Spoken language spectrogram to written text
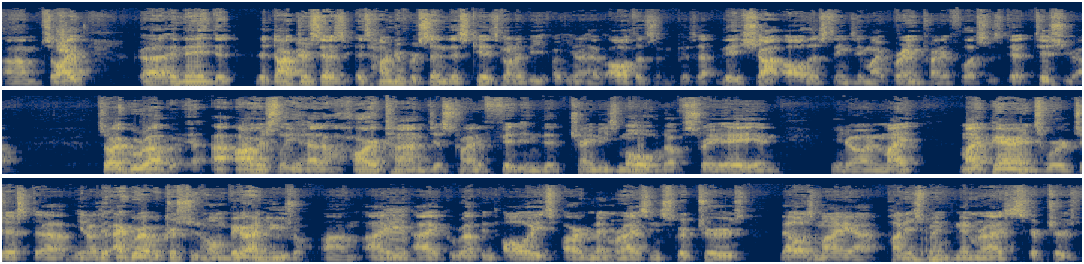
Um, so I, uh, and then the, the doctor says it's 100% this kid's going to be, you know, have autism because they shot all those things in my brain trying to flush this dead tissue out. So I grew up, I obviously had a hard time just trying to fit in the Chinese mold of straight A. And, you know, and my, my parents were just, uh, you know, I grew up in a Christian home, very unusual. Um, I, mm. I grew up in always are memorizing scriptures. That was my uh, punishment, memorizing scriptures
